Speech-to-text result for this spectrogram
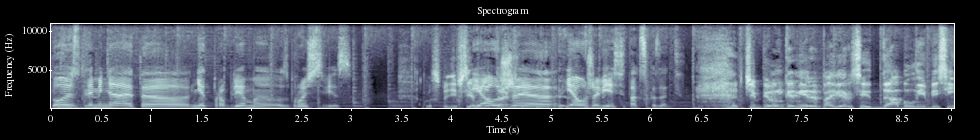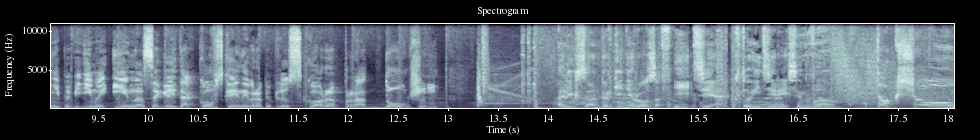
То есть для меня это нет проблемы сбросить вес. Господи, всем Я бы так. уже, я уже весе, так сказать. Чемпионка мира по версии WBC непобедимая Инна Сагайдаковская на Европе Плюс. Скоро продолжим. Александр Генерозов и те, кто интересен вам. Ток-шоу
